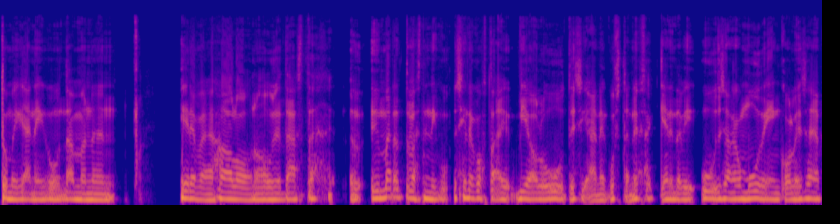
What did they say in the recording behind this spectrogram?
tu mikä niinku tämmönen hirveä halo nousi tästä. Ymmärrettävästi niinku, siinä kohtaa ei vielä ollut uutisia, ennen kuin sitten yhtäkkiä niitä uutisia alkoi muutenkin kolisee.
